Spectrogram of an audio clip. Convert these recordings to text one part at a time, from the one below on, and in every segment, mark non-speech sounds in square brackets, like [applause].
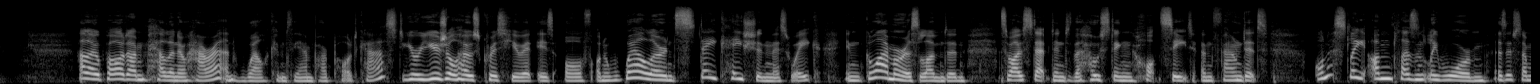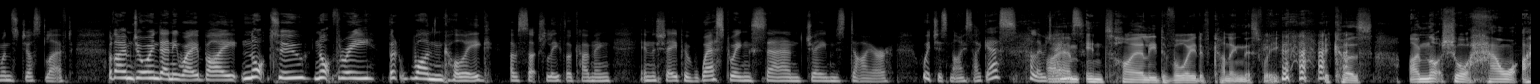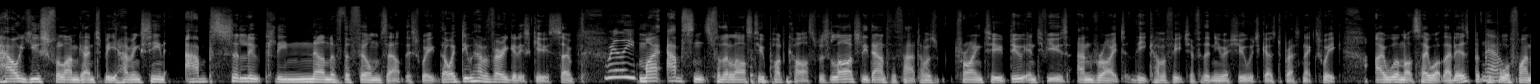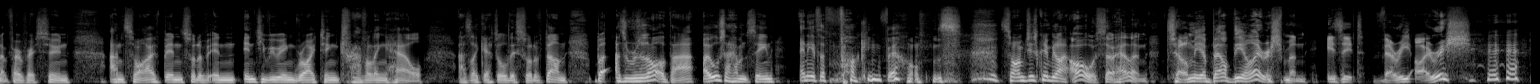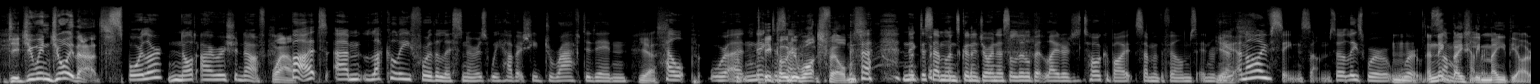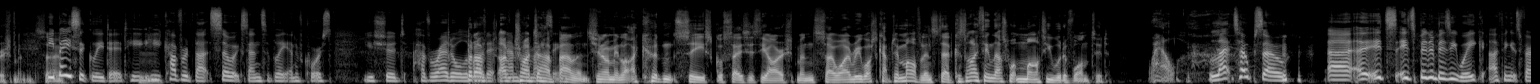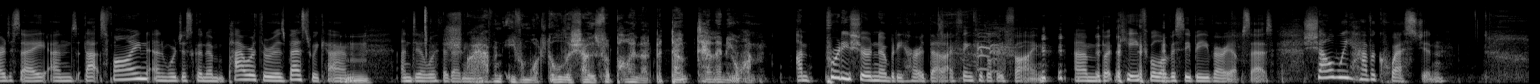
Hello, Pod. I'm Helen O'Hara, and welcome to the Empire Podcast. Your usual host, Chris Hewitt, is off on a well earned staycation this week in glamorous London. So I've stepped into the hosting hot seat and found it honestly unpleasantly warm, as if someone's just left. But I'm joined anyway by not two, not three, but one colleague of such lethal cunning in the shape of West Wing stand James Dyer, which is nice, I guess. Hello, James. I am entirely devoid of cunning this week [laughs] because I'm not sure how how useful I'm going to be having seen absolutely none of the films out this week, though I do have a very good excuse. So Really? my absence for the last two podcasts was largely down to the fact I was trying to do interviews and write the cover feature for the new issue, which goes to press next week. I will not say what that is, but No. people will find out very, very soon. And so I've been sort of in interviewing, writing, traveling hell as I get all this sort of done. But as a result of that, I also haven't seen any of the [laughs] fucking films. [laughs] So I'm just going to be like, oh, so Helen, tell me about The Irishman. Is it very Irish? [laughs] Did you enjoy that? Spoiler, not Irish enough. Wow. But um, luckily for the listeners, we have actually drafted in Yes. help. Uh, Nick People Decem- who watch films. Nick de Semlyen's going to join us a little bit later to talk about some of the films in review. Yes. Hmm. And I've seen some, so at least we're. we're and Nick basically covered. made The Irishman. So. He basically did. He, he covered that so extensively. And of course, you should have read all But about I've, it. in I've tried to have balance. You know what I mean? Like, I couldn't see Scorsese's The Irishman, so I rewatched Captain Marvel instead because I think that's what Marty would have wanted. Well, let's hope so. [laughs] Uh, it's it's been a busy week. I think it's fair to say, and that's fine. And we're just going to power through as best we can and deal with it anyway. I haven't even watched all the shows for Pilot, but don't tell anyone. I'm pretty sure nobody heard that. I think it'll be fine. Um, but [laughs] Keith will obviously be very upset. Shall we have a question?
